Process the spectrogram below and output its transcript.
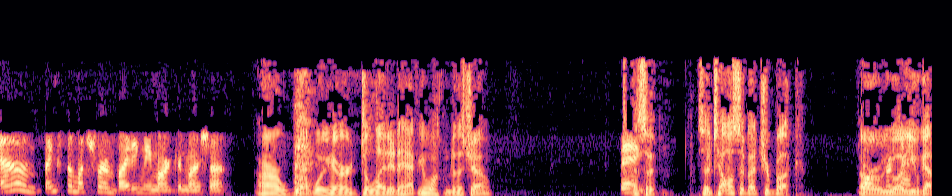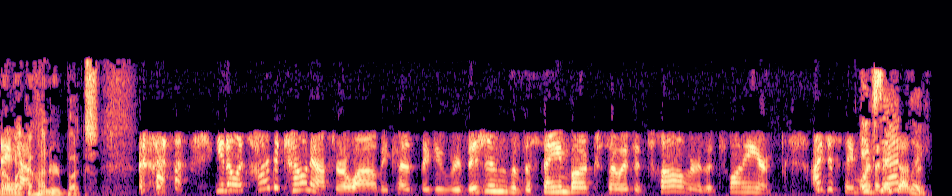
am. Thanks so much for inviting me, Mark and Marcia. Our, what we are delighted to have you. Welcome to the show. Thanks. So, so tell us about your book. Well, or well, you've got they like a have- hundred books. you know, it's hard to count after a while because they do revisions of the same book. So is it 12 or is it 20 or I just say more than a exactly. dozen.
